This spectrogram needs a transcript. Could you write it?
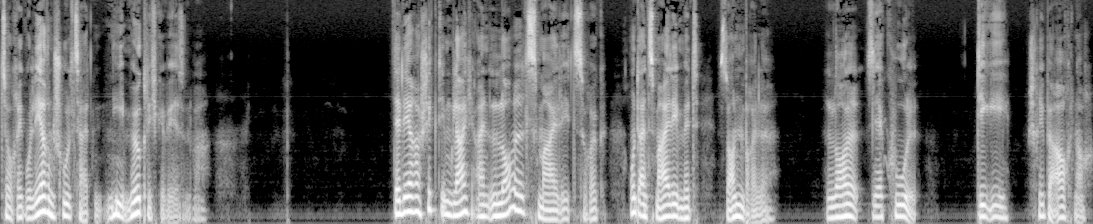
zu regulären Schulzeiten nie möglich gewesen war. Der Lehrer schickte ihm gleich ein LOL-Smiley zurück und ein Smiley mit Sonnenbrille. LOL, sehr cool. Digi, schrieb er auch noch.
